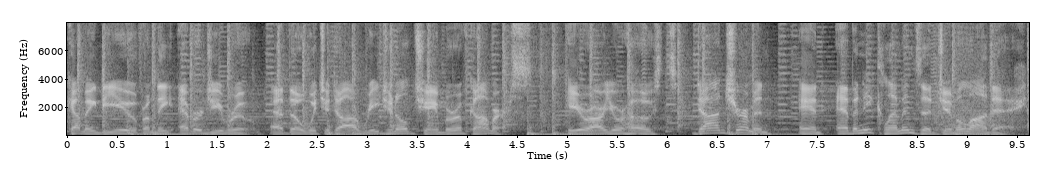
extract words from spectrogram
Coming to you from the Evergy Room at the Wichita Regional Chamber of Commerce. Here are your hosts, Don Sherman and Ebony Clemens Ajibalade.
